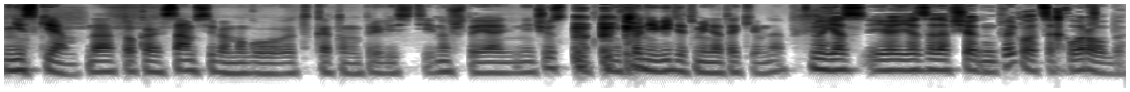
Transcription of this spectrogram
ни с кем, да, только сам себя могу это- к этому привести. Ну, что я не чувствую, никто не видит меня таким, да. Ну, я, з- я, я згадав ще один приклад це хвороби.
